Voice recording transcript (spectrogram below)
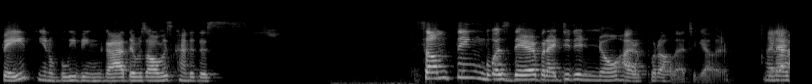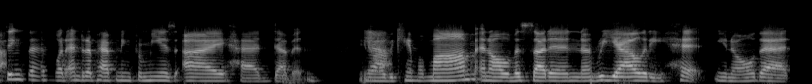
faith, you know, believing God, there was always kind of this something was there, but I didn't know how to put all that together. And I think that what ended up happening for me is I had Devin. You know, I became a mom, and all of a sudden, reality hit, you know, that,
